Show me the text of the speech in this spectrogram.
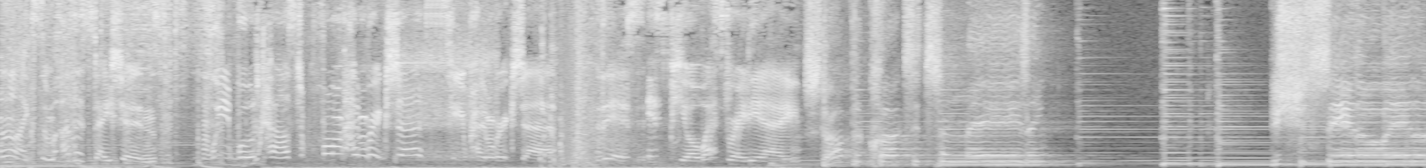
Unlike some other stations, we broadcast from Pembrokeshire to Pembrokeshire. This is Pure West Radio. Stop the clocks, it's amazing. You should see the way the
